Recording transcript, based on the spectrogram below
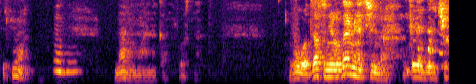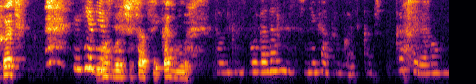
Терпимо? Мгм. Нормально, комфортно. Вот, завтра не ругай меня сильно, а то я буду чихать, Нет, нос будет чесаться, икать буду. только с благодарностью никак ругать. Как, же- как же я могу?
